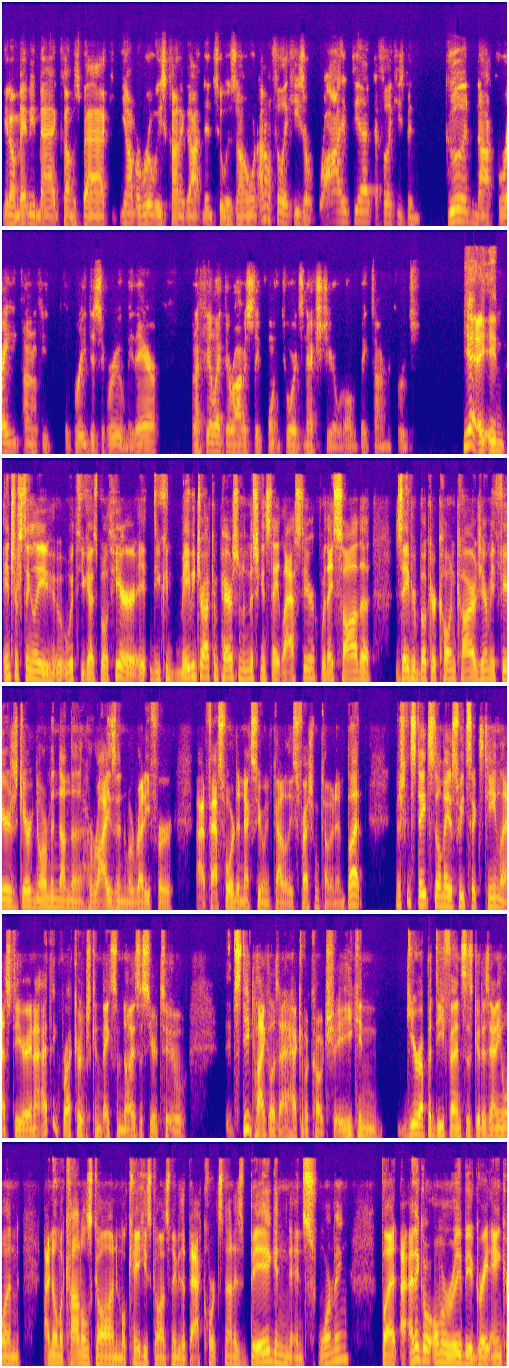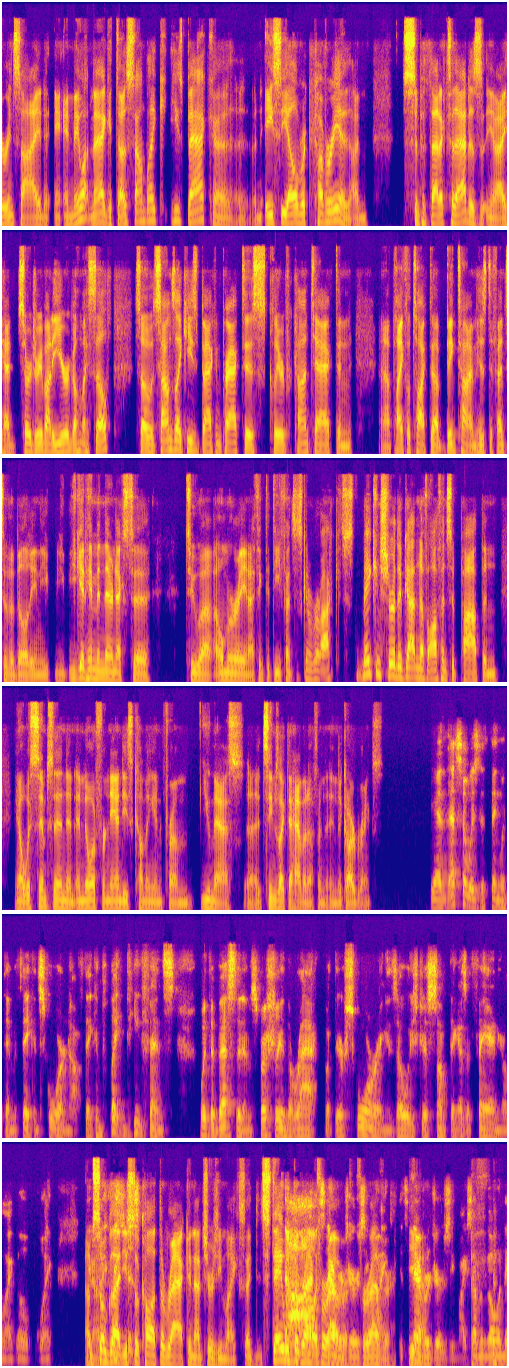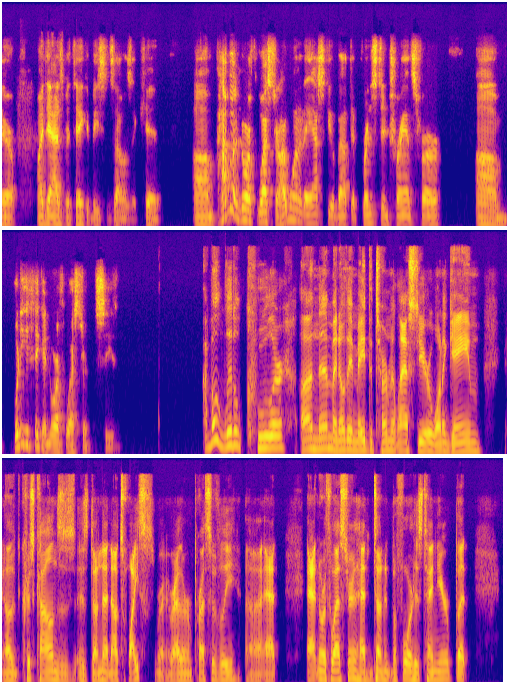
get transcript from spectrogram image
you know, maybe Mag comes back. Omoruyi's kind of gotten into his own. I don't feel like he's arrived yet. I feel like he's been good, not great. I don't know if you agree, disagree with me there, but I feel like they're obviously pointing towards next year with all the big time recruits. Yeah, and interestingly, with you guys both here, it, you could maybe draw a comparison with Michigan State last year, where they saw the Xavier Booker, Coen Carr, Jeremy Fears, Gehrig Normand on the horizon. We're ready for uh, fast forward to next year. We've got all these freshmen coming in, but Michigan State still made a Sweet 16 last year, and I think Rutgers can make some noise this year too. Steve Pikiell is a heck of a coach. He can gear up a defense as good as anyone. I know McConnell's gone, Mulcahy's gone, so maybe the backcourt's not as big and and swarming. But I think Omoruyi would be a great anchor inside. And, Mawot Mag, it does sound like he's back, uh, an ACL recovery. I, I'm sympathetic to that as you know, I had surgery about a year ago myself. So it sounds like he's back in practice, cleared for contact. And uh, Pikiell talked up big time his defensive ability. And you, you, you get him in there next to to uh, Omoruyi, and I think the defense is going to rock. Just making sure they've got enough offensive pop, and you know, with Simpson and, and Noah Fernandes coming in from UMass, uh, it seems like they have enough in, in the guard ranks. Yeah, that's always the thing with them. If they can score enough, they can play defense with the best of them, especially in the rack. But their scoring is always just something. As a fan, you're like, oh boy. I'm know, so glad you just... still call it the rack and not Jersey Mike's. stay with no, the RAC forever. forever. It's yeah. never Jersey Mike's. I've been going there. My dad's been taking me since I was a kid. Um, how about Northwestern? I wanted to ask you about the Princeton transfer. Um, what do you think of Northwestern this season? I'm a little cooler on them. I know they made the tournament last year, won a game. You know, Chris Collins has, has done that now twice, rather impressively uh, at at Northwestern. Hadn't done it before his tenure, but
